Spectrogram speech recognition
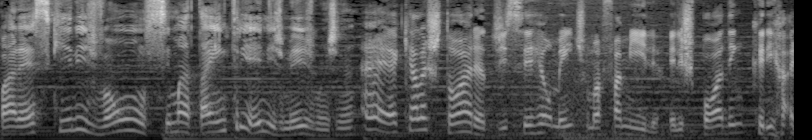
parece que eles vão se matar entre eles mesmos, né? É, é aquela história de ser realmente uma família. Eles podem criar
